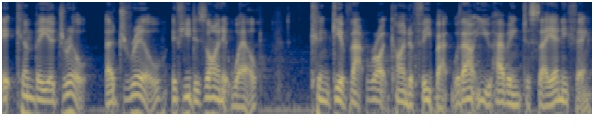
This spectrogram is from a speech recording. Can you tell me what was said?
it can be a drill. A drill, if you design it well, can give that right kind of feedback without you having to say anything.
